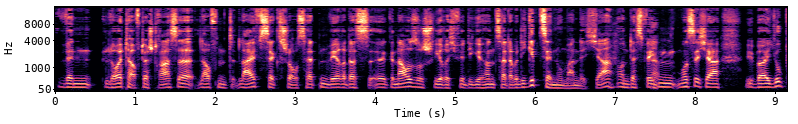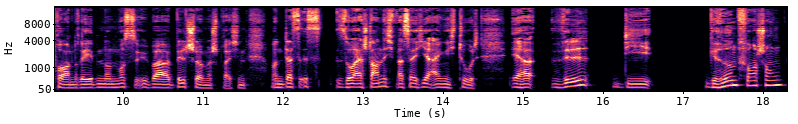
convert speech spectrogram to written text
wenn Leute auf der Straße laufend Live-Sex-Shows hätten, wäre das äh, genauso schwierig für die Gehirnzeit. Aber die gibt's ja nun mal nicht, ja. Und deswegen ja. muss ich ja über YouPorn reden und muss über Bildschirme sprechen. Und das ist so erstaunlich, was er hier eigentlich tut. Er will die Gehirnforschung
